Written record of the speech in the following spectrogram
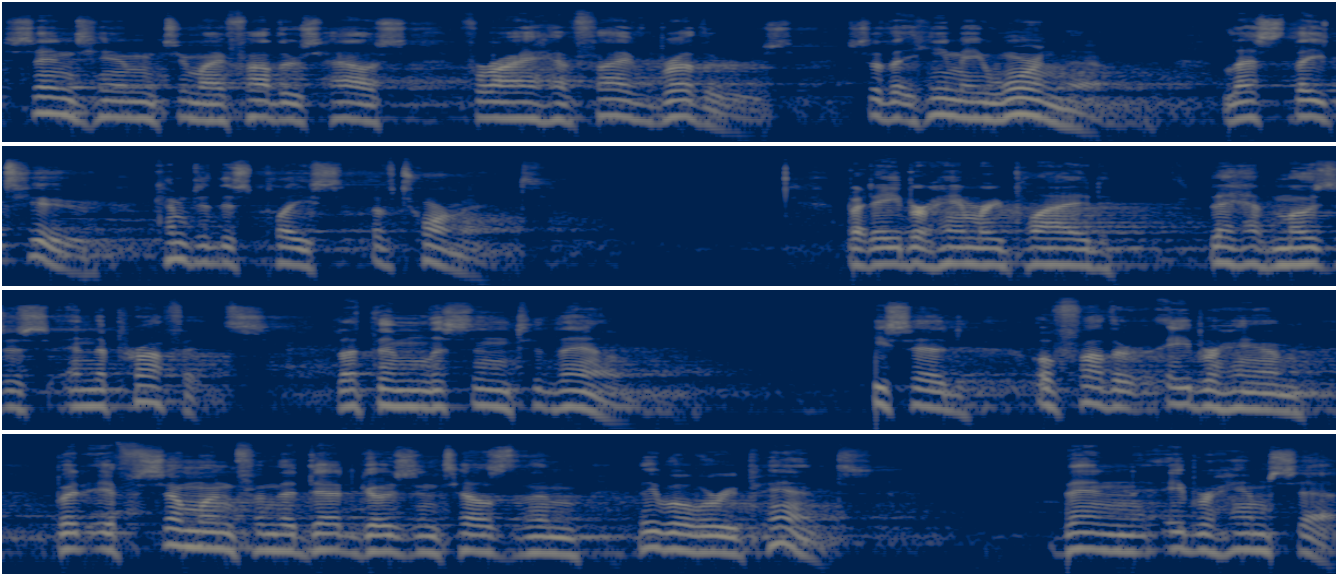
send him to my father's house, for I have five brothers, so that he may warn them, lest they too come to this place of torment. But Abraham replied, They have Moses and the prophets. Let them listen to them. He said, O Father Abraham, but if someone from the dead goes and tells them, they will repent. Then Abraham said,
